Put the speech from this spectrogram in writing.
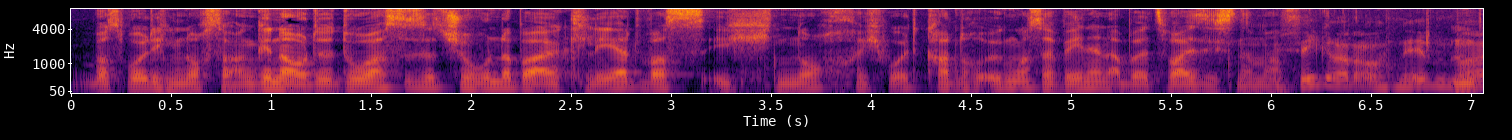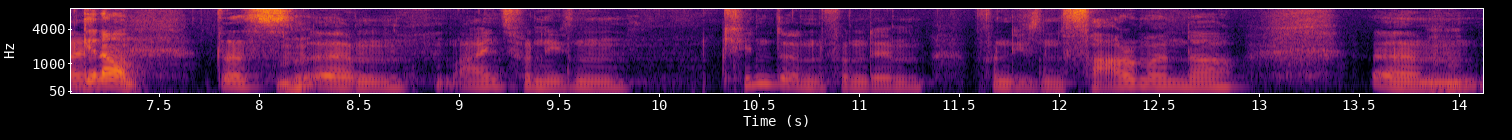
was wollte ich noch sagen? Genau, du, du, hast es jetzt schon wunderbar erklärt, was ich noch, ich wollte gerade noch irgendwas erwähnen, aber jetzt weiß ich es nicht mehr. Ich sehe gerade auch nebenbei, genau. dass mhm. ähm, eins von diesen Kindern, von, dem, von diesen Farmern da, ähm, mhm.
